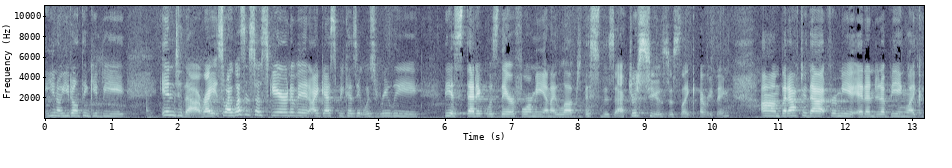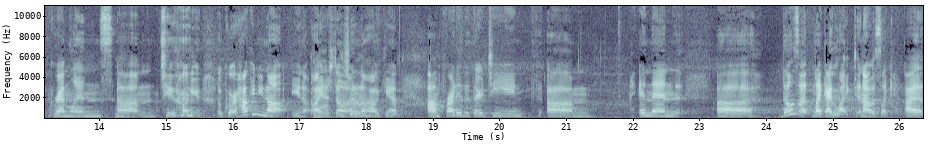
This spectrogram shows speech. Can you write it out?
you know you don't think you'd be into that, right? So I wasn't so scared of it, I guess, because it was really the aesthetic was there for me, and I loved this this actress. She was just like everything. Um, but after that, for me, it ended up being like Gremlins. Um, to of course, how can you not? You know, I on, just don't. I don't know how I can. Um, Friday the Thirteenth. Um, and then uh, those like I liked, and I was like, uh,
